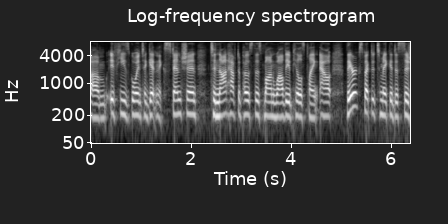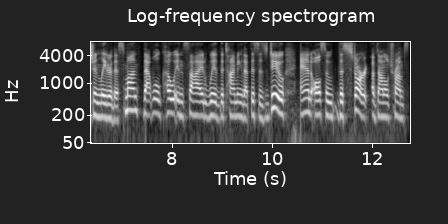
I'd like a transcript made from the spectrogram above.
um, if he's going to get an extension to not have to post this bond while the appeal is playing out. They're expected to make a decision later this month. That will coincide with the timing that this is due and also the start of Donald Trump's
